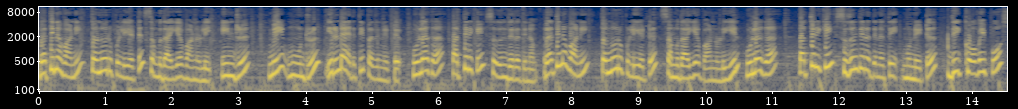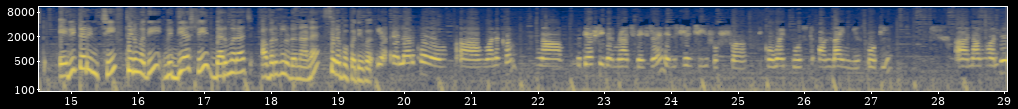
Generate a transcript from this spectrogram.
ரத்தினவாணி தொண்ணூறு புள்ளி எட்டு சமுதாய வானொலி. இன்று மே மூன்று இரண்டாயிரத்தி பதினெட்டு. உலக பத்திரிகை சுதந்திர தினம். ரத்தினவாணி தொண்ணூறு புள்ளி எட்டு சமுதாய வானொலியில் உலக பத்திரிகை சுதந்திர தினத்தை முன்னிட்டு the Kovai post editor in chief திருமதி வித்யாஸ்ரீ தர்மராஜ் அவர்களுடனான சிறப்பு பதிவு. எல்லாருக்கும் வணக்கம். நான் வித்யாஸ்ரீ தர்மராஜ் பேசுறேன். Editor in chief of Kovai post online news portal நாங்க வந்து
